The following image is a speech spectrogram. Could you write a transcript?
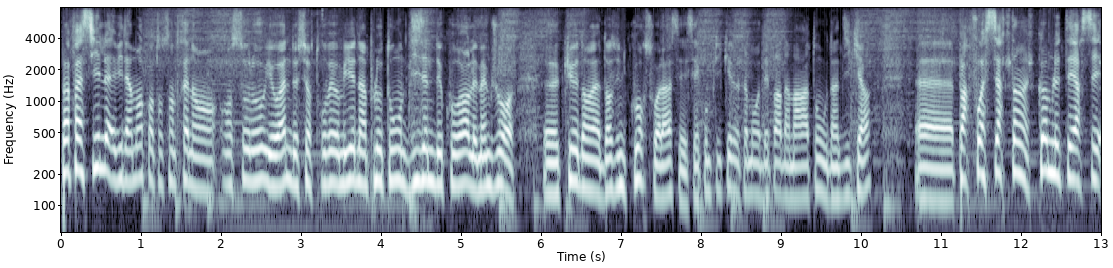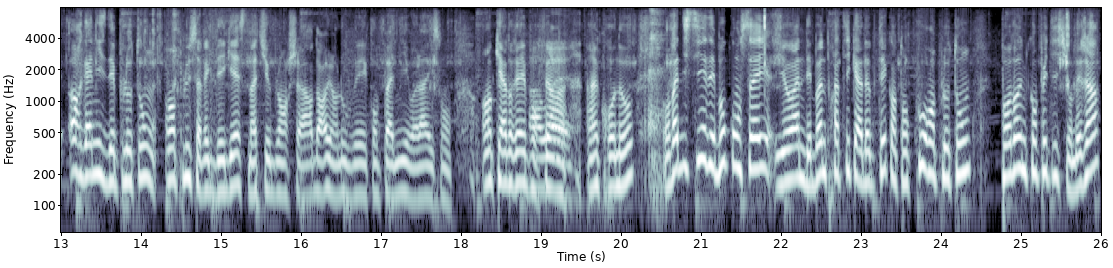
Pas facile, évidemment, quand on s'entraîne en, en solo, Johan, de se retrouver au milieu d'un peloton, dizaines de coureurs le même jour euh, que dans, dans une course. Voilà, c'est c'est compliqué, notamment au départ d'un marathon ou d'un 10K. Euh, parfois, certains, comme le TRC, organisent des pelotons en plus avec des guests, Mathieu Blanchard, Dorian Louvet et compagnie. Voilà, ils sont encadrés pour Ah faire ouais. un, un chrono. On va distiller des bons conseils, Johan, des bonnes pratiques à adopter quand on court en peloton pendant une compétition. Déjà,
